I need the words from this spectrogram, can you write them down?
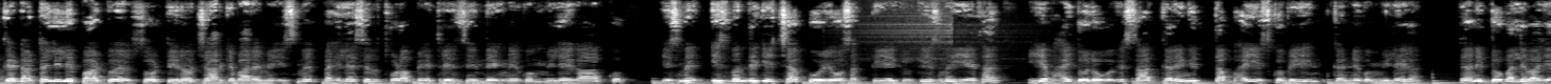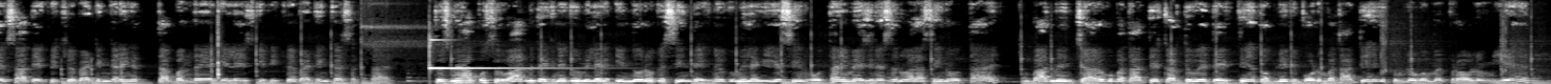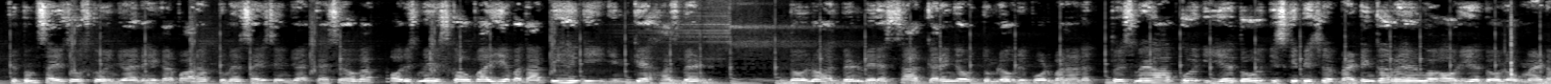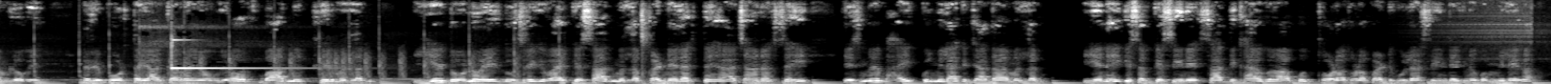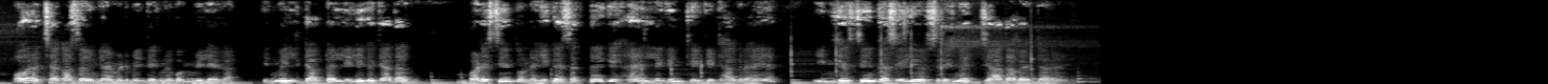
आपके डॉक्टर लीले part two episode तीन और चार के बारे में। इसमें पहले से थोड़ा बेहतरीन सीन देखने को मिलेगा आपको। इसमें इस बंदे की इच्छा पूरी हो सकती है, क्योंकि इसमें यह था, ये भाई दो लोगों के साथ करेंगे, तब भाई इसको भी करने को मिलेगा। यानी दो बल्लेबाज एक साथ एक पिच पे बैटिंग करेंगे, तब बंदा अकेले इसकी पिच पे बैटिंग कर सकता है। तो इसमें आपको शुरुआत में देखने को मिलेगा, इन दोनों के सीन देखने को मिलेंगे। ये सीन होता है इमेजिनेशन वाला सीन होता है। बाद में इन चारों को बताते हैं, करते हुए देखते हैं तो अपनी रिपोर्ट में बताते हैं कि तुम लोगों में प्रॉब्लम ये है कि तुम सही से उसको एंजॉय नहीं कर पा रहे तुम्हें सही से एंजॉय कैसे होगा? और इसमें इसका उपाय ये बताते हैं कि इनके हस्बैंड दोनों हस्बैंड मेरे साथ करेंगे और तुम लोग रिपोर्ट बनाना। तो इसमें आपको ये दो, इसके पीछे बैटिंग कर रहे होंगे और ये दो लोग मैडम लोग रिपोर्ट तैयार कर रहे होंगे और बाद में फिर मतलब ये दोनों एक दूसरे की वाइफ के साथ मतलब करने लगते हैं अचानक से ही। इसमें भाई कुल मिला के ज़्यादा मतलब ये नहीं कि सबके सीन एक साथ दिखाया होगा, आपको थोड़ा थोड़ा पर्टिकुलर सीन देखने को मिलेगा और अच्छा खासा एंजॉयमेंट भी देखने को मिलेगा। इनमें डॉक्टर लिली के ज़्यादा बड़े सीन तो नहीं कह सकते हैं कि हैं, लेकिन ठीक ठाक रहे हैं। इनके सीन रसीली सीरीज़ में ज़्यादा बेहतर है।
